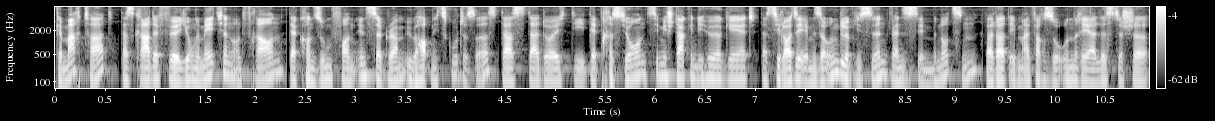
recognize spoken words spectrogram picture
gemacht hat, dass gerade für junge Mädchen und Frauen der Konsum von Instagram überhaupt nichts Gutes ist, dass dadurch die Depression ziemlich stark in die Höhe geht, dass die Leute eben sehr unglücklich sind, wenn sie es eben benutzen, weil dort eben einfach so unrealistische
